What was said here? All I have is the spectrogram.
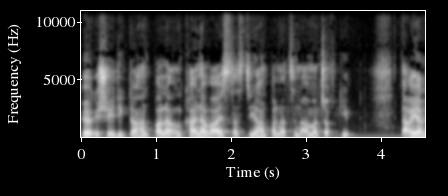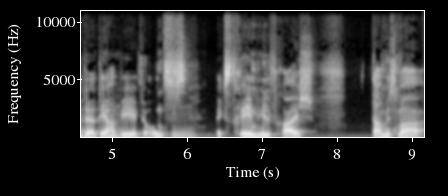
hörgeschädigte Handballer und keiner weiß, dass die Handballnationalmannschaft gibt. Da wäre der DHB hm. für uns hm. extrem hilfreich. Da müssen wir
